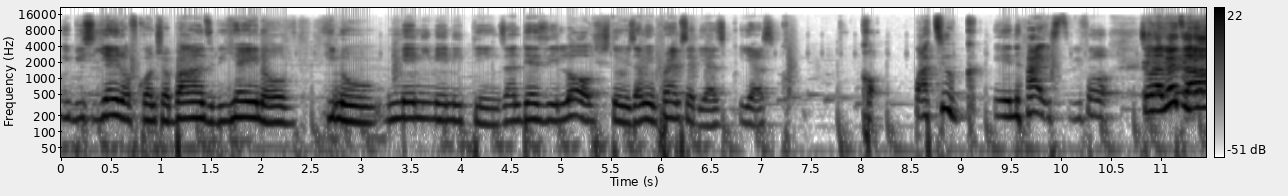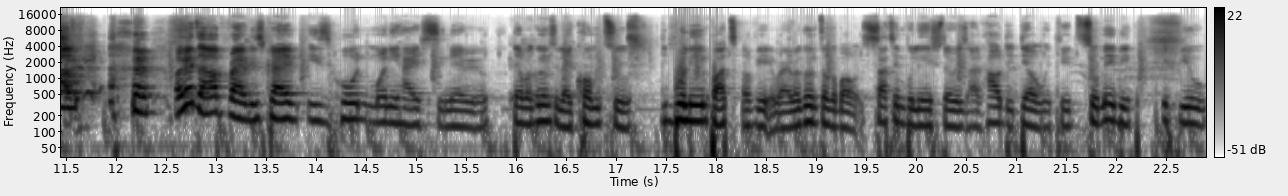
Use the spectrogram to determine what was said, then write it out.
You'll be hearing of contraband, you'll be hearing of you know many many things, and there's a lot of stories. I mean, Prime said he has he has partook in heist before, so we're going to have we're going to have Prime describe his own money heist scenario. Then we're going to like come to the bullying part of it, right? We're going to talk about certain bullying stories and how they dealt with it. So maybe if you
